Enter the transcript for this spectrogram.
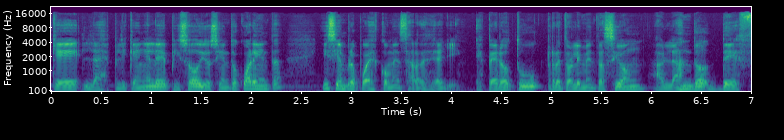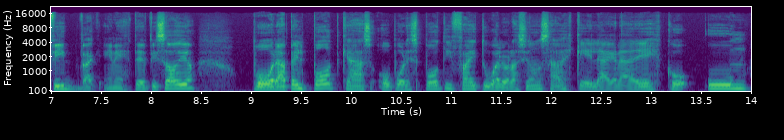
que la expliqué en el episodio 140 y siempre puedes comenzar desde allí. Espero tu retroalimentación hablando de feedback en este episodio por Apple Podcast o por Spotify, tu valoración sabes que le agradezco un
